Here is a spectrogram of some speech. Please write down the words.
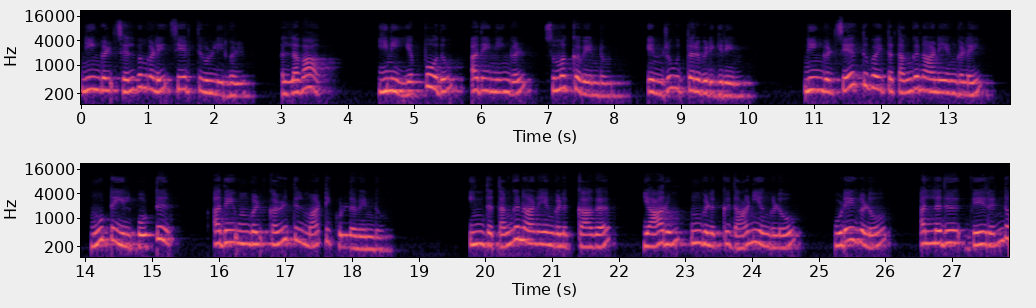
நீங்கள் செல்வங்களை சேர்த்துள்ளீர்கள். அல்லவா? இனி எப்போதும் அதை நீங்கள் சுமக்க வேண்டும் என்று உத்தரவிடுகிறேன். நீங்கள் சேர்த்து வைத்த தங்க நாணயங்களை மூட்டையில் போட்டு அதை உங்கள் கழுத்தில் மாட்டிக்கொள்ள வேண்டும். இந்த தங்க நாணயங்களுக்காக யாரும் உங்களுக்கு தானியங்களோ உடைகளோ அல்லது வேறெந்த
